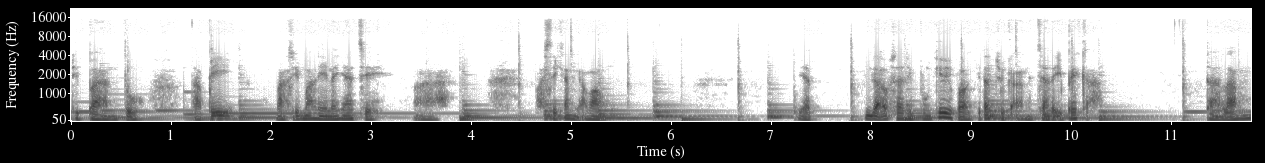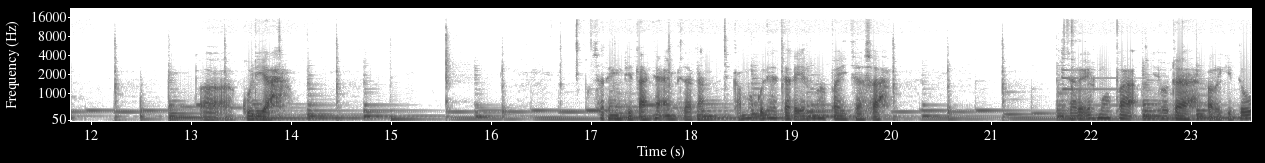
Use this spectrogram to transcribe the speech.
dibantu. Tapi maksimal nilainya C nah, pasti kan nggak mau. Ya nggak usah dipungkiri bahwa kita juga mencari IPK dalam uh, kuliah. Sering ditanya eh, misalkan kamu kuliah cari ilmu apa ijazah? Cari ilmu pak. Ya udah kalau gitu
